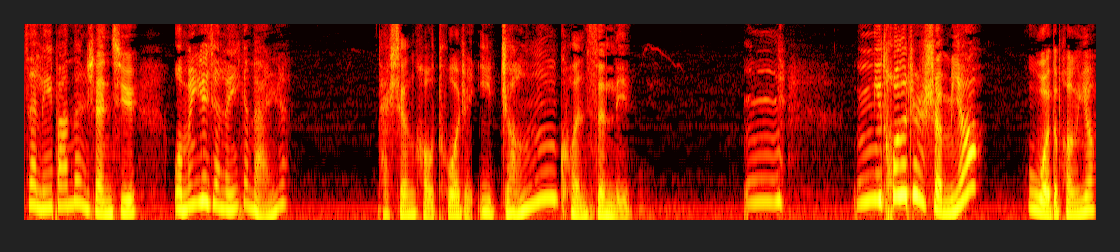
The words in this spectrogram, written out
在黎巴嫩山区，我们遇见了一个男人，他身后拖着一整捆森林。你，你拖的这是什么呀，我的朋友？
